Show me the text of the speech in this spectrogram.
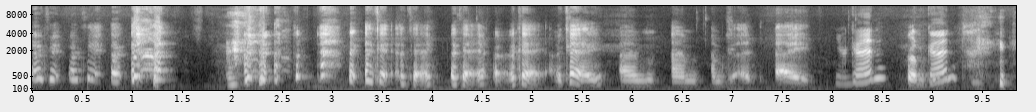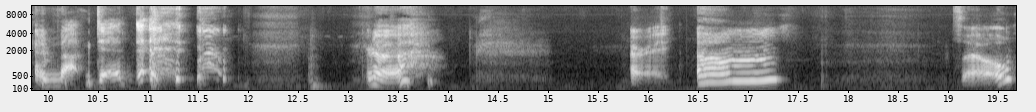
okay, okay, okay. okay, okay, okay, okay, okay. I'm, I'm, I'm good. I, You're good? I'm Good? I'm not dead. uh, all right. Um. So,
